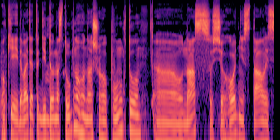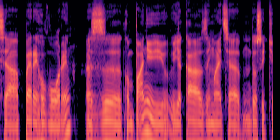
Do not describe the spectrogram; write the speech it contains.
Окей, давайте тоді до наступного нашого пункту. А, У нас сьогодні сталися переговори з компанією, яка займається досить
